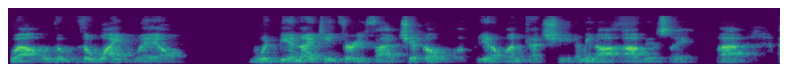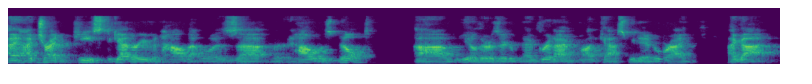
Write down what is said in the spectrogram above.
Well, the the white whale would be a 1935 Chicle, you know, uncut sheet. I mean, obviously, I, I, tried to piece together even how that was uh, how it was built. Um, you know, there was a, a gridiron podcast we did where I I got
